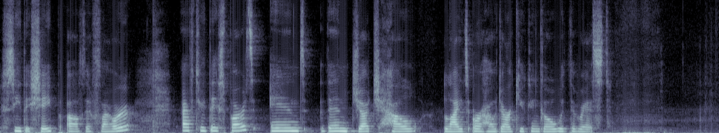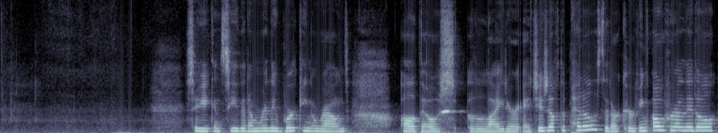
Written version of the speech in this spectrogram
see the shape of the flower after this part and then judge how light or how dark you can go with the rest. So you can see that I'm really working around all those lighter edges of the petals that are curving over a little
